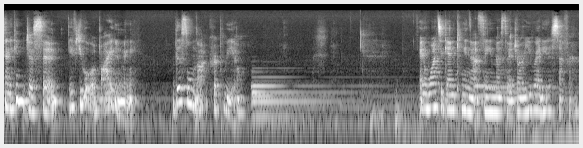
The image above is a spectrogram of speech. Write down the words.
And again, just said, If you will abide in me, this will not cripple you. And once again came that same message Are you ready to suffer?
